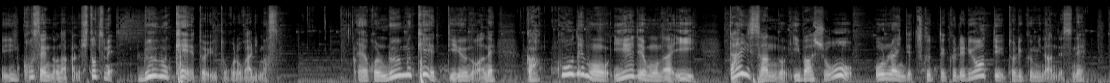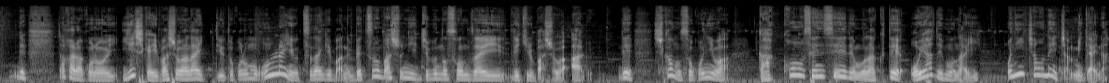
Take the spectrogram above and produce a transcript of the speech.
5選の中の1つ目ルーム K というところがあります。えこのルーム K っていうのはね学校でも家でもない第三の居場所をオンラインで作ってくれるよっていう取り組みなんですね。でだからこの家しか居場所がないっていうところもオンラインをつなげばね別の場所に自分の存在できる場所がある。でしかもそこには学校の先生でもなくて親でもないお兄ちゃんお姉ちゃんみたいな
